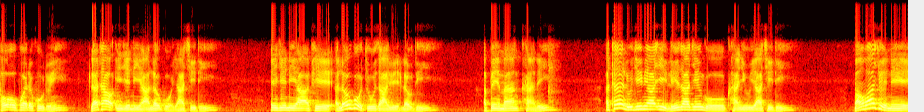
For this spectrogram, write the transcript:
ဘုတ်အဖွဲ့တစ်ခုတွင် လက်ထောက်အင်ဂျင်နီယာအလုပ်ကိုရရှိသည်အင်ဂျင်နီယာအဖြစ်အလုပ်ကိုစူးစမ်း၍လုပ်သည်အပင်ပန်းခံသည်အထက်လူကြီးများ၏လေးစားခြင်းကိုခံယူရရှိသည်မောင်မကျွေနှင့်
